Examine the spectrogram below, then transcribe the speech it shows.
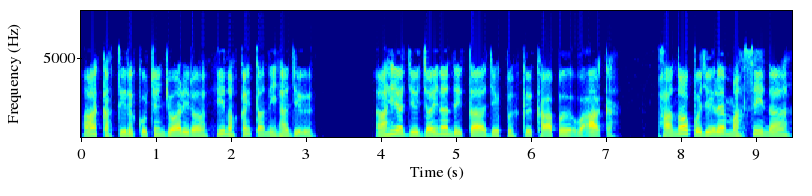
a kastiro kuchen juariro hino kaita niha je. Ahia je jaina deta je pukku kapu wa aka. Pano pujere masina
